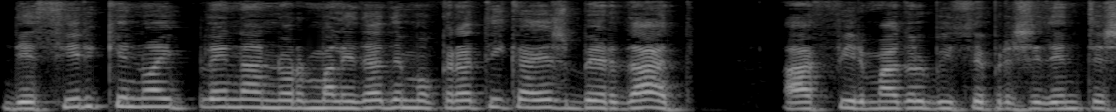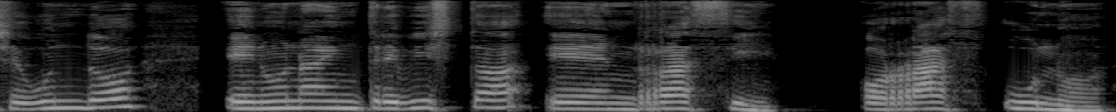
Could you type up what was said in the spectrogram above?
Decir que no hay plena normalidad democrática es verdad, ha afirmado el vicepresidente segundo en una entrevista en RACI o RAZ 1,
